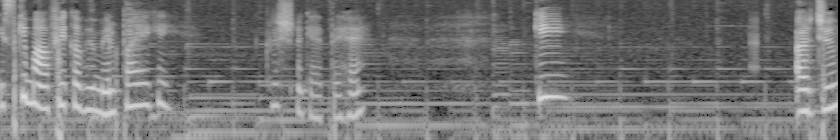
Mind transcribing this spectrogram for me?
इसकी माफ़ी कभी मिल पाएगी? कृष्ण कहते हैं कि अर्जुन,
